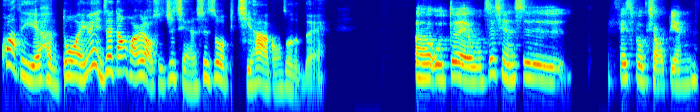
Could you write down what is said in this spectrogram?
跨的也很多哎、欸，因为你在当华语老师之前是做其他的工作，对不对？呃，我对我之前是 Facebook 小编。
